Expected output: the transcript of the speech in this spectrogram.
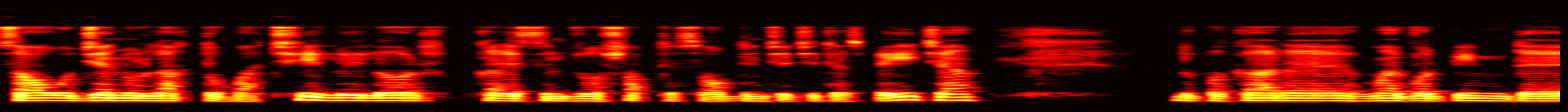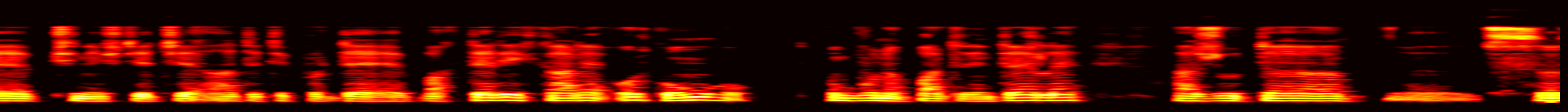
sau genul lactobacillurilor, care sunt vreo 7 sau 8 din ce citesc pe aici, după care mai vorbim de cine știe ce alte tipuri de bacterii care, oricum, în bună parte dintre ele, ajută uh, să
